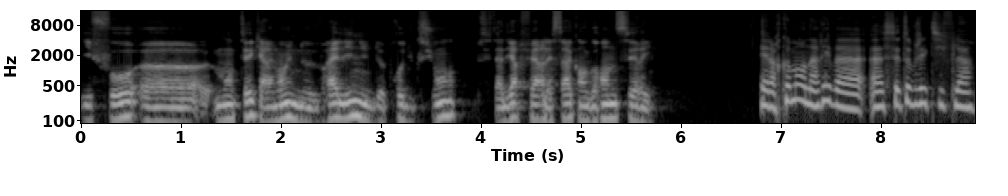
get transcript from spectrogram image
il faut euh, monter carrément une vraie ligne de production, c'est-à-dire faire les sacs en grande série. Et alors, comment on arrive à, à cet objectif-là?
